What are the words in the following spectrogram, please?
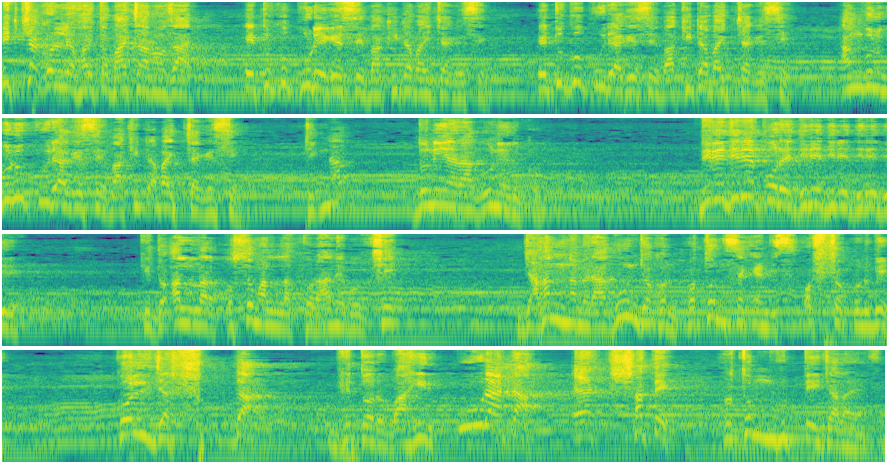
ইচ্ছা করলে হয়তো বাঁচানো যায়। এটুকু পুড়ে গেছে, বাকিটা বাইচা গেছে। এটুকু পুড়া গেছে, বাকিটা বাইচা গেছে। আঙ্গুলগুলো পুড়া গেছে, বাকিটা বাইচা গেছে। ঠিক না? দুনিয়ার আগুন এরকম। ধীরে ধীরে পড়ে, ধীরে ধীরে ধীরে ধীরে। কিন্তু আল্লাহর কসম, আল্লাহ কোরআনে বলছে জাহান নামের আগুন যখন প্রথম সেকেন্ড স্পর্শ করবে, কলজা সুদ্দা ভেতর, বাহির পুরাটা একসাথে প্রথম মুহূর্তেই জ্বালায় আছে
